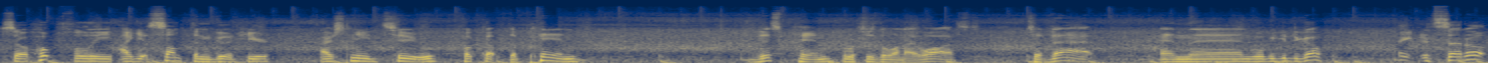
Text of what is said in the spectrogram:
So hopefully I get something good here. I just need to hook up the pin, this pin, which is the one I lost, to that, and then we'll be good to go. Right, it's set up.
